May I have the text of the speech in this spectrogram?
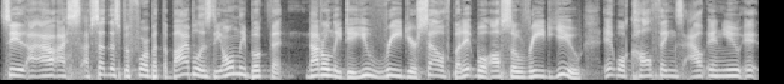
See, I, have said this before, but the Bible is the only book that not only do you read yourself, but it will also read you. It will call things out in you. It,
